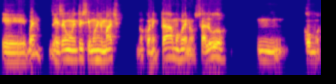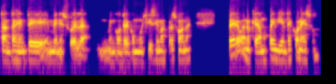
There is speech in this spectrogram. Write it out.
Eh, bueno, desde ese momento hicimos el match, nos conectamos, bueno, saludos. Mm, como tanta gente en Venezuela, me encontré con muchísimas personas, pero bueno, quedamos pendientes con eso.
